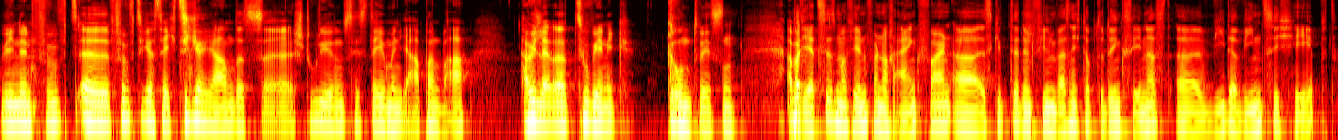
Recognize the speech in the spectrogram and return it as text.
wie in den 50, äh, 50er, 60er Jahren das äh, Studiensystem in Japan war. Habe ich leider zu wenig Grundwissen. Aber Und jetzt ist mir auf jeden Fall noch eingefallen, äh, es gibt ja den Film, weiß nicht, ob du den gesehen hast, äh, Wie der Wind sich hebt,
